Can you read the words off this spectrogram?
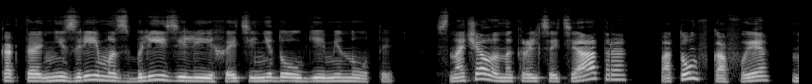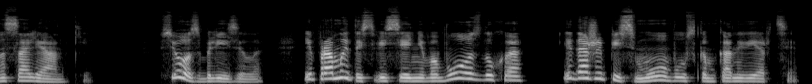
Как-то незримо сблизили их эти недолгие минуты. Сначала на крыльце театра, потом в кафе на солянке. Все сблизило. И промытость весеннего воздуха, и даже письмо в узком конверте.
